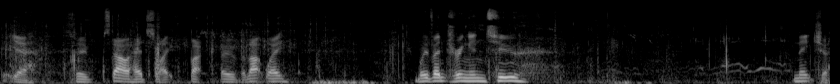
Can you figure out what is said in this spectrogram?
But yeah, so Stourhead's like back over that way. We're venturing into nature.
